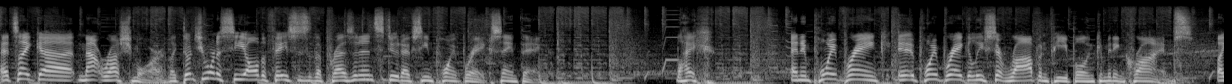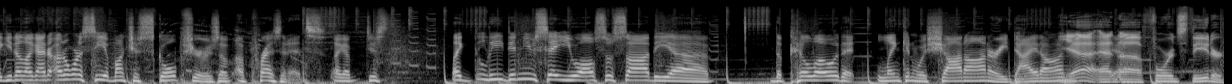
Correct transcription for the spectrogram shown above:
It's like uh, Mount Rushmore. Like, don't you want to see all the faces of the presidents, dude? I've seen Point Break. Same thing. Like, and in Point Break, eh, Point Break, at least they're robbing people and committing crimes. Like, you know, like I don't, I don't want to see a bunch of sculptures of, of presidents. Like, I'm just like Lee. Didn't you say you also saw the uh, the pillow that Lincoln was shot on or he died on? Yeah, at Uh, Ford's Theater.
